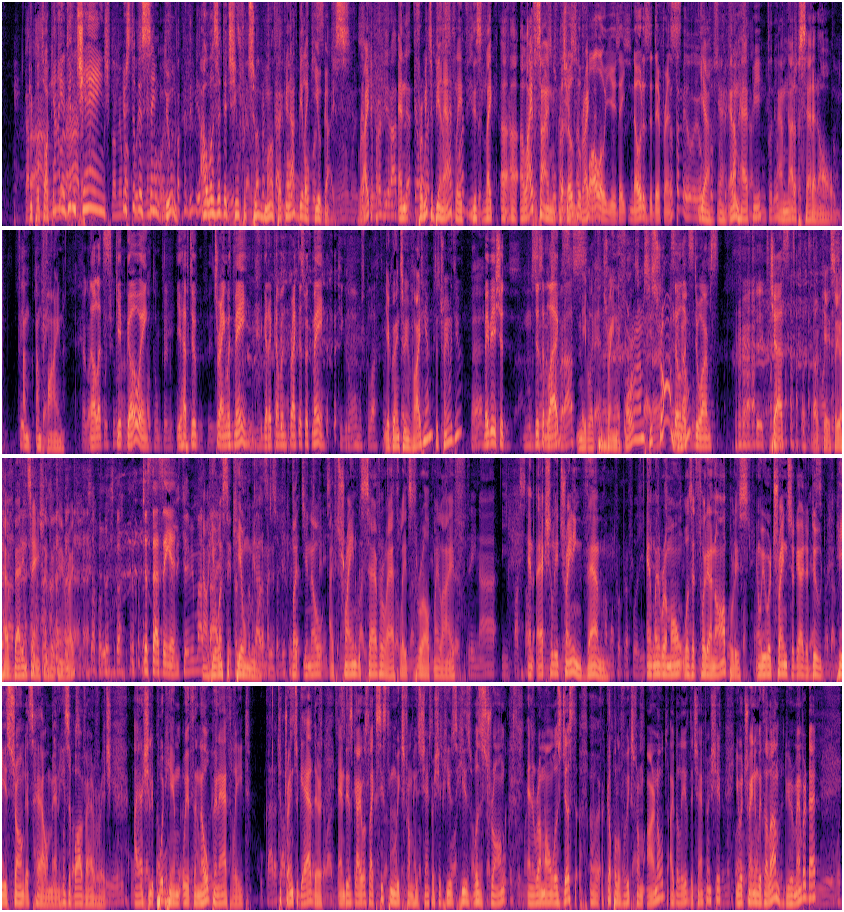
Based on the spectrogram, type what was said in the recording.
cara, People ah, talking, não ah, you didn't change. continua a mesma You're still the same Meu irmão, eu fui dude. I was at the gym for two não dá pra months. I cannot be like you guys, Até right? porque pra virar And for me to be an athlete, this is like a, a, a lifetime But But those who right? follow you, they notice the difference. também, eu, eu Yeah, yeah, and I'm happy. Não tô nem um I'm not upset at all. I'm I'm fine. Now let's keep going. Faltou um treino You have to train with me. You gotta come and practice with me. Que grupo muscular. You're going to invite him to train with you? Maybe you should do some legs. Maybe like train the forearms. He's strong. So you know? let's do arms, chest. Okay, so you have bad intentions with him, right? Só pra testar. Just testing Ele it. quer me matar. Now he wants to kill me. Cara, fazer. mas tu sabia que eu já But you know, I've trained with several athletes throughout my life, treinar passar and actually training them. Ramon foi pra Floripa, And when Ramon was at treino Florianopolis and we were caramba. training together, dude, he is strong as hell, man. He's above average. I actually put him with an open athlete O cara to train together, faltando, sei lá, and this guy was like 16 weeks from his championship. He was, he was strong, and Ramon was just uh, a couple of weeks from Arnold, I believe, the championship. You were training with Alam. Do you remember that?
